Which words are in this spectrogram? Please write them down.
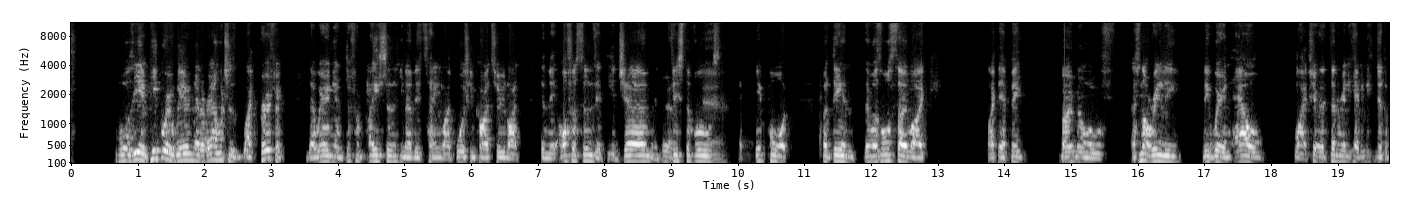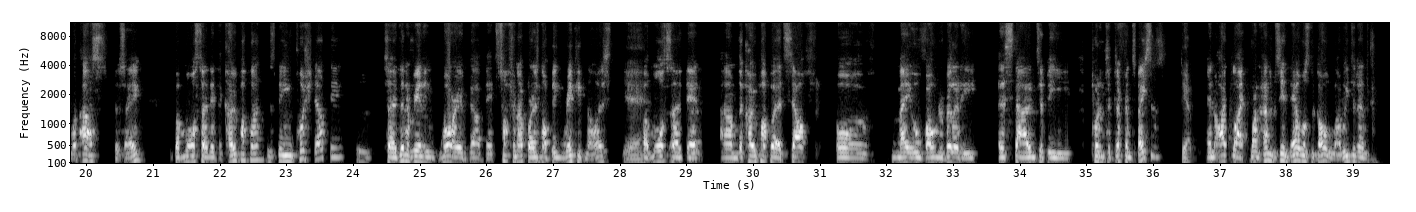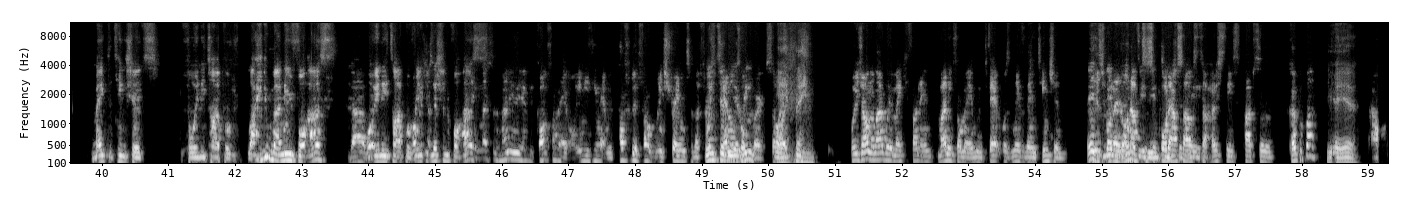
was yeah, people were wearing it around, which is like perfect. They're wearing it in different places. You know, they're saying like boys can cry too, like in their offices, at their gym, at Yeah. festivals, Yeah. at the airport. But then there was also like, like that big moment of it's not really they're wearing our like. It didn't really have anything to do with us per se. but more so that the kaupapa is being pushed out there. Mm. So didn't really worry about that soften up is not being recognised, Yeah. but more so that um, the kaupapa itself of male vulnerability is starting to be put into different spaces. Yeah. And I like 100% that was the goal. Like we didn't make the t-shirts for any type of like money for us No, or any type of Well, recognition for us. think most of the money that we got from it or anything that we profited from went straight into the Went first to the panel talk, arena. bro. So What like, do you mean? we John and I were making fun and money from it, and we, that was never the intention. We It's just wanted gonna enough to support ourselves yeah. to host these types of kaupapa. Yeah, yeah.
